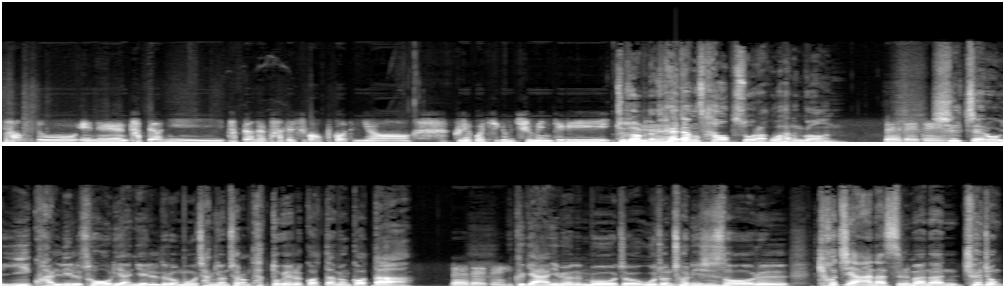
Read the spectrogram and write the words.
사업소에는 답변이 답변을 받을 수가 없거든요. 그리고 지금 주민들이 죄송합니다. 그, 해당 사업소라고 하는 건 네네네. 실제로 이 관리를 소홀히 한 예를 들어 뭐 작년처럼 탁도계를 껐다면 껐다. 네네네. 그게 아니면은 뭐 저 오존 처리 시설을 켜지 않았을 만한 최종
